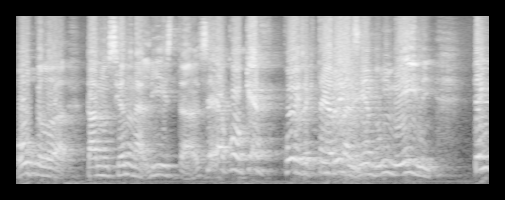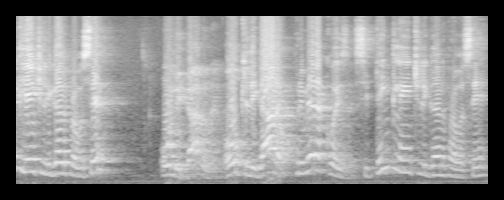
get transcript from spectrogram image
ou pela tá anunciando na lista, seja qualquer coisa que está Um mail. trazendo um mail. Tem cliente ligando para você? Ou ligaram, né? ou que ligaram, primeira coisa, se tem cliente ligando para você,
